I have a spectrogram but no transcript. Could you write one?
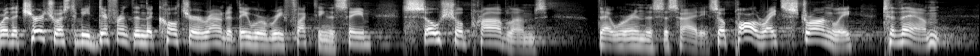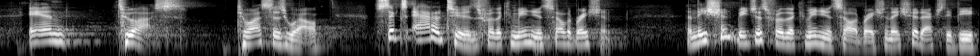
Where the church was to be different than the culture around it, they were reflecting the same social problems that were in the society. So Paul writes strongly to them and to us, to us as well, six attitudes for the communion celebration. And these shouldn't be just for the communion celebration, they should actually be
